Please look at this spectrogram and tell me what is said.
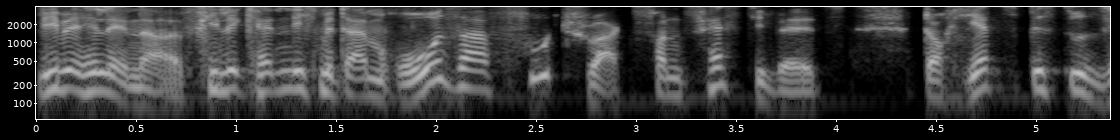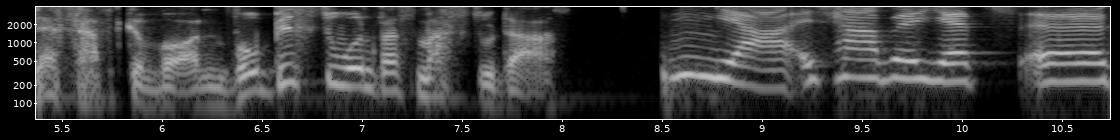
Liebe Helena, viele kennen dich mit deinem rosa Foodtruck von Festivals. Doch jetzt bist du sesshaft geworden. Wo bist du und was machst du da? Ja, ich habe jetzt äh,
